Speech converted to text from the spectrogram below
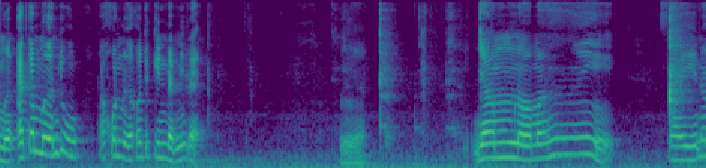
เหมือน อาจจะเหมือนอยู่ ถ้าคนเหนือเขาจะกินแบบนี้แหละเนี่ยยำหน่อไม้ ใส่น้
